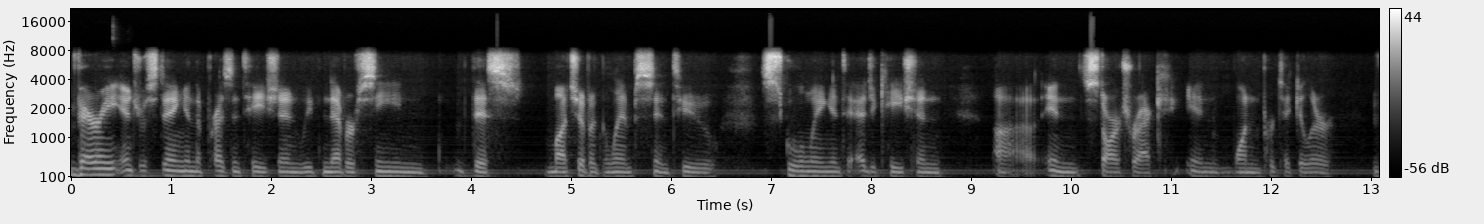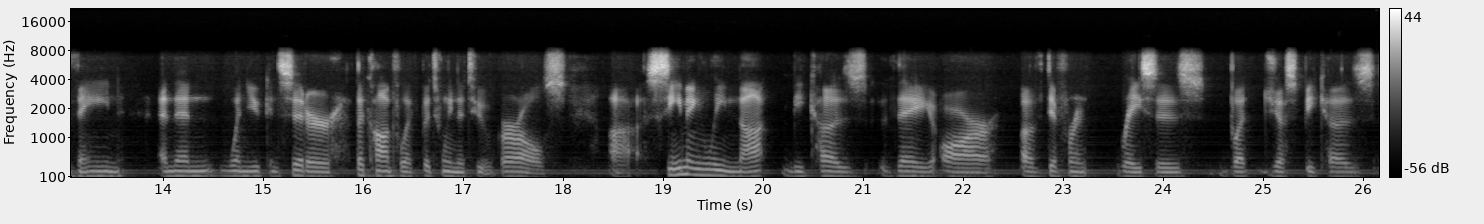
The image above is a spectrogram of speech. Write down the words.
Very interesting in the presentation. We've never seen this much of a glimpse into schooling, into education uh, in Star Trek in one particular vein. And then when you consider the conflict between the two girls, uh, seemingly not because they are of different races, but just because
